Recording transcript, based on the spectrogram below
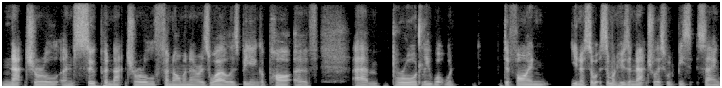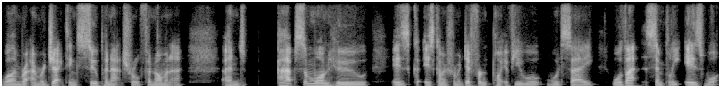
natural and supernatural phenomena as well as being a part of um, broadly what would define you know, so someone who's a naturalist would be saying, well, I'm, re- I'm rejecting supernatural phenomena. And perhaps someone who is is coming from a different point of view will, would say well that simply is what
